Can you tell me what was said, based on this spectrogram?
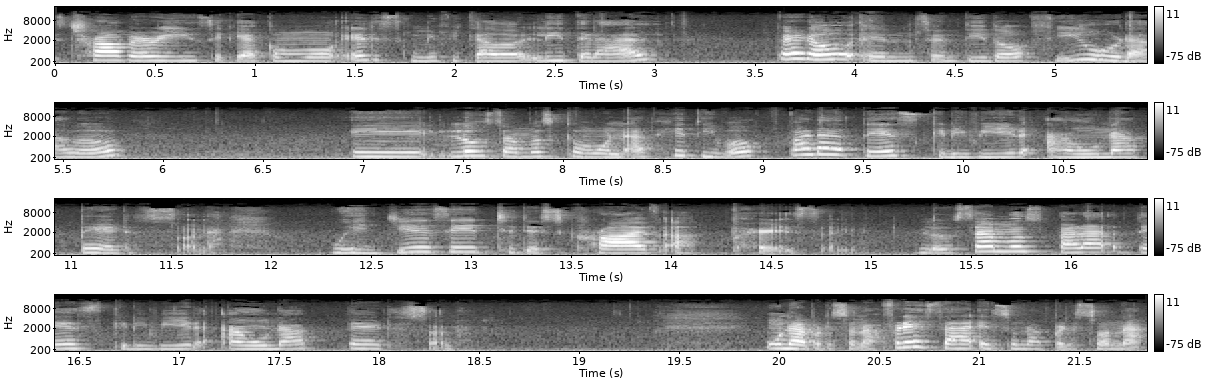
strawberry sería como el significado literal, pero en sentido figurado eh, lo usamos como un adjetivo para describir a una persona. We use it to describe a person. Lo usamos para describir a una persona. Una persona fresa es una persona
